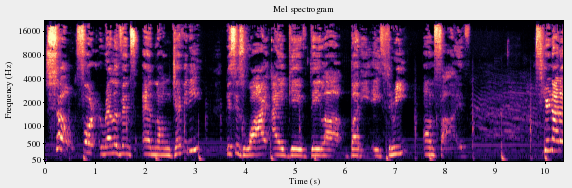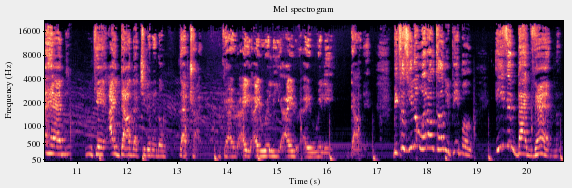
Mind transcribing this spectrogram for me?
So, for relevance and longevity, this is why I gave De La Buddy a 3 on 5. If you're not ahead, okay, I doubt that you're gonna know that track. Okay, I, I, I really, I, I really doubt it. Because you know what, I'll tell you people, even back then,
